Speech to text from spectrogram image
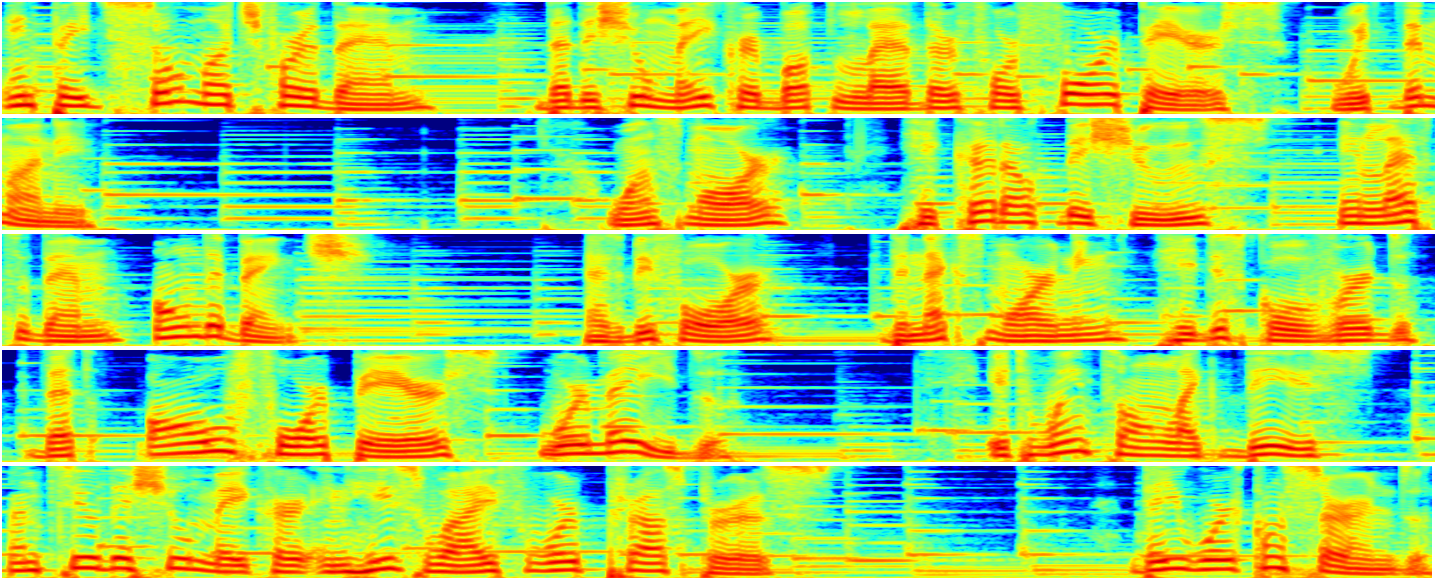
and paid so much for them that the shoemaker bought leather for four pairs with the money. Once more, he cut out the shoes and left them on the bench. As before, the next morning he discovered that all four pairs were made. It went on like this until the shoemaker and his wife were prosperous. They were concerned.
